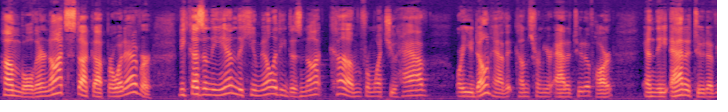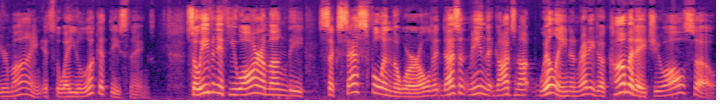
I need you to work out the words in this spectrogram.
humble, they're not stuck up or whatever." Because in the end, the humility does not come from what you have or you don't have. It comes from your attitude of heart and the attitude of your mind. It's the way you look at these things. So even if you are among the successful in the world, it doesn't mean that God's not willing and ready to accommodate you also.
